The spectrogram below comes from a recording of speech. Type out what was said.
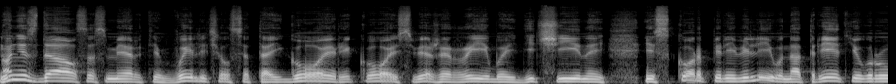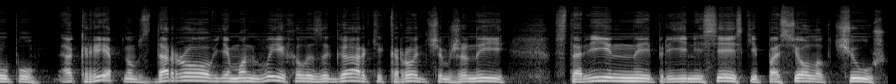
но не сдался смерти, вылечился тайгой, рекой, свежей рыбой, дичиной, и скоро перевели его на третью группу. Окрепнув здоровьем, он выехал из Игарки к родичам жены в старинный приенисейский поселок Чушь,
